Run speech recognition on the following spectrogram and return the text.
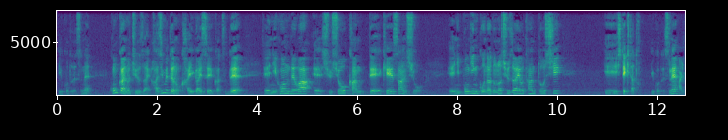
ということですね。今回の駐在初めての海外生活で、えー日本では、えー首相官邸経産省、えー日本銀行などの取材を担当し、えーしてきたということですね、はい。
